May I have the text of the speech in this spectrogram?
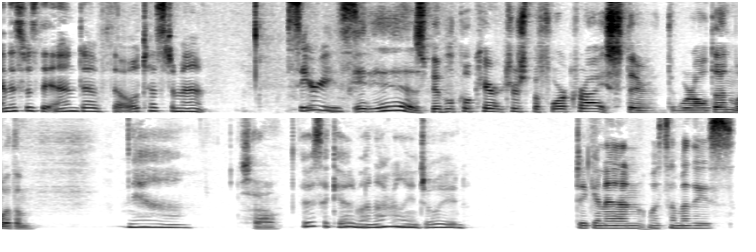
and this was the end of the Old Testament series. it is biblical characters before Christ. They're, we're all done with them. yeah, So, it was a good one. I really enjoyed digging in with some of these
